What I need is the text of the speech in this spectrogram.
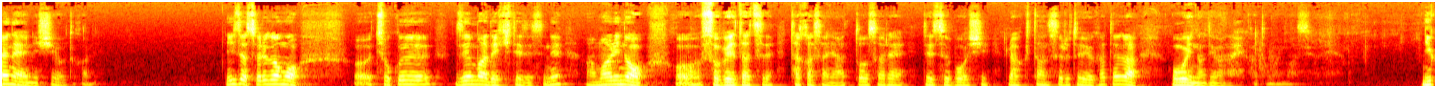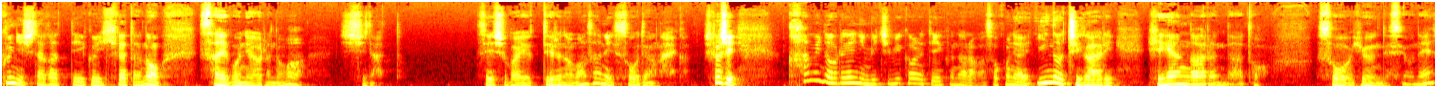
えないようにしようとかね。実はそれがもう直前まで来てですねあまりのそびえ立つ高さに圧倒され絶望し落胆するという方が多いのではないかと思いますよね肉に従っていく生き方の最後にあるのは死だと聖書が言っているのはまさにそうではないかしかし神の霊に導かれていくならばそこには命があり平安があるんだとそう言うんですよね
